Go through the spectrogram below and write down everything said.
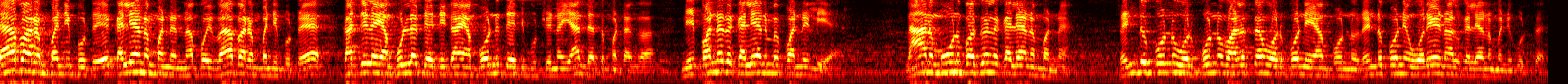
வியாபாரம் பண்ணி போட்டு கல்யாணம் பண்ணனா போய் வியாபாரம் பண்ணி போட்டு கட்சியில் என் புள்ள தேத்திட்டான் என் பொண்ணு தேத்தி போட்டுன்னா ஏன் தேத்த மாட்டாங்க? நீ பண்ணது கல்யாணமே பண்ணலையே. நான் மூணு பசங்களை கல்யாணம் பண்ணேன். ரெண்டு பொண்ணு ஒரு பொண்ணு வளர்த்தேன் ஒரு பொண்ணு என் பொண்ணு. ரெண்டு பொண்ணையும் ஒரே நாள் கல்யாணம் பண்ணி கொடுத்தேன்.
